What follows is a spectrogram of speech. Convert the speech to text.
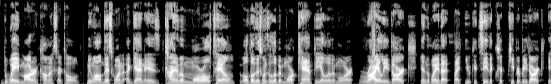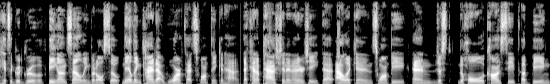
the way modern comics are told. Meanwhile, this one again is kind of a moral tale, although this one's a little bit more campy, a little bit more wryly dark in the way that like you could see the Crypt Keeper be dark. It hits a good groove of being unsettling, but also nailing kind of that warmth that Swamp Thing can have, that kind of passion and energy that Alec and Swampy and just the whole concept of being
